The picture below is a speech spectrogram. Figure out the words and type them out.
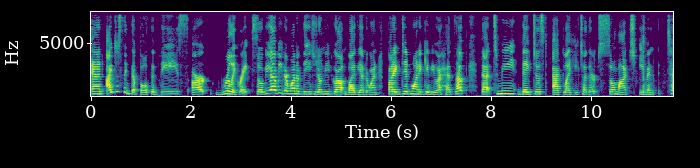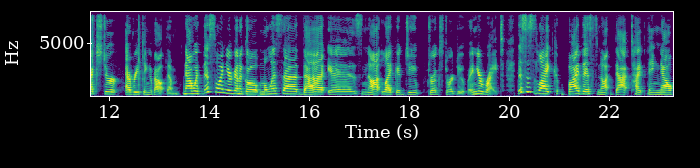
And I just think that both of these are really great. So if you have either one of these, you don't need to go out and buy the other one. But I did want to give you a heads up that to me, they just act like each other so much, even texture, everything about them. Now with this one, you're going to go, Melissa, that is not like a dupe, drugstore dupe. And you're right. This is like buy this, not that type thing. Now,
